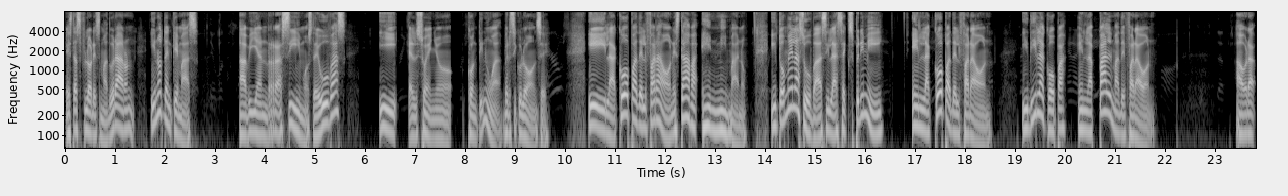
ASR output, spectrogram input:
estas flores maduraron, y noten que más. Habían racimos de uvas y el sueño continúa, versículo 11. Y la copa del faraón estaba en mi mano, y tomé las uvas y las exprimí en la copa del faraón, y di la copa en la palma de Faraón. Ahora,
